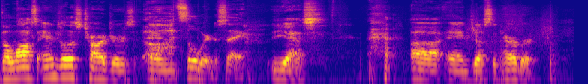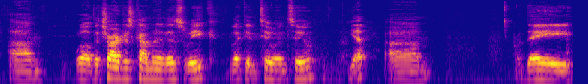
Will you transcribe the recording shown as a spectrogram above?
the Los Angeles Chargers and Oh, it's still weird to say. Yes. uh, and Justin Herbert. Um, well, the Chargers coming in this week looking two and two. Yep. Um, they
